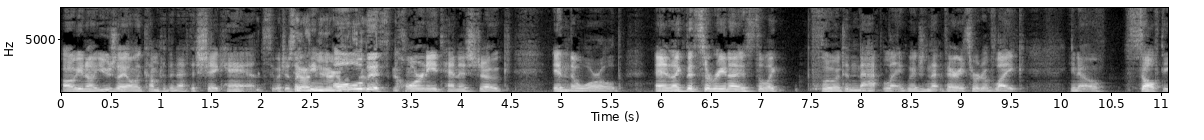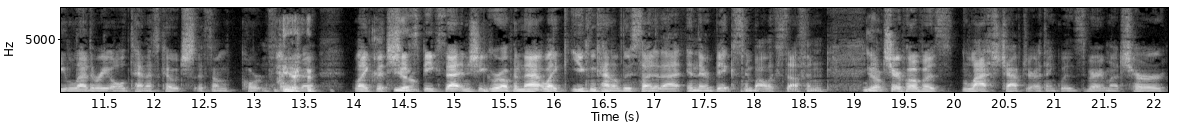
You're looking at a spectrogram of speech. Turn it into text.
"Oh, you know, usually I only come to the net to shake hands," which is like knew the you were gonna say oldest yeah. corny tennis joke in the world. And like that Serena is still like fluent in that language and that very sort of like, you know, salty, leathery old tennis coach at some court in Florida. Like that she Yeah. speaks that and she grew up in that. Like you can kind of lose sight of that in their big symbolic stuff. And Yeah. Sharapova's last chapter, I think, was very much her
